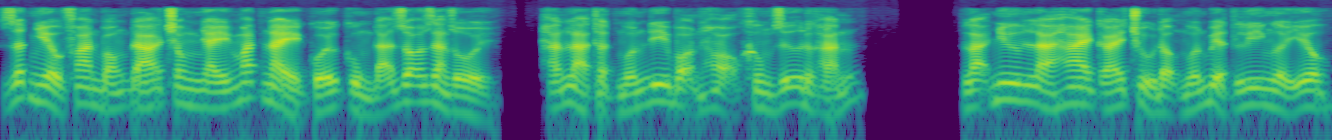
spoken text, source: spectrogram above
Rất nhiều fan bóng đá trong nháy mắt này cuối cùng đã rõ ràng rồi, hắn là thật muốn đi bọn họ không giữ được hắn. Lại như là hai cái chủ động muốn biệt ly người yêu,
